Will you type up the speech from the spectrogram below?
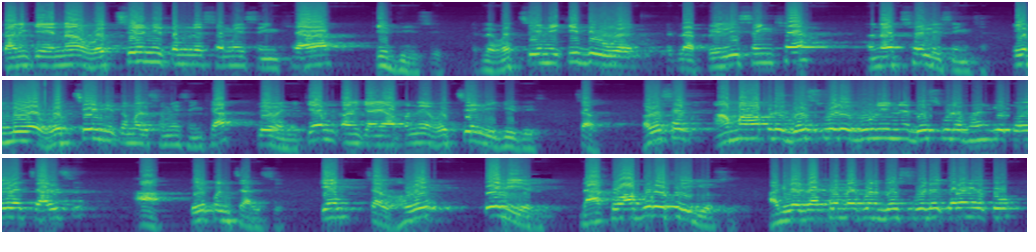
કારણ કે એના વચ્ચેની તમને સમય સંખ્યા કીધી છે. એટલે વચ્ચેની કીધી હોય એટલે આ પહેલી સંખ્યા અને છેલ્લી સંખ્યા. એ બે વચ્ચેની તમારે સમય સંખ્યા લેવાની. કેમ? કારણ કે અહીંયા આપણને વચ્ચેની કીધી છે. ચાલો. હવે સાહેબ, આમાં આપણે દસ વડે ગુણીને દસ વડે ભાંગીએ તો એ ચાલશે? હા, એ પણ ચાલશે. કેમ? ચાલો, હવે એની અંદર દાખલો આ પૂરો થઈ ગયો છે. આગલા દાખલામાં પણ દસ વડે કરાયો તો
